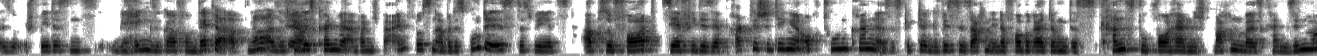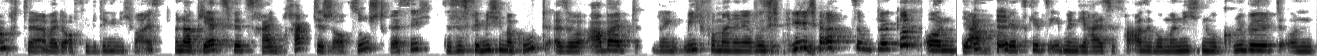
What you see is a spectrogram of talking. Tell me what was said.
also spätestens, wir hängen sogar vom Wetter ab, ne? Also Ja. vieles können wir einfach nicht beeinflussen, aber das Gute ist, dass wir jetzt ab sofort sehr viele sehr praktische Dinge auch tun können. Also es gibt ja gewisse Sachen in der Vorbereitung, das kannst du vorher nicht machen, weil es keinen Sinn macht, ja, weil du auch viele Dinge nicht weißt. Und ab jetzt wird's rein praktisch auch so stressig. Das ist für mich immer gut. Also Arbeit lenkt mich von meiner Nervosität ab, zum Glück. Und ja, jetzt geht's eben in die heiße Phase, wo man nicht nur grübelt und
